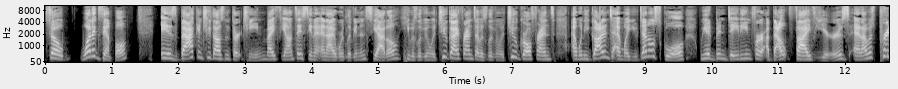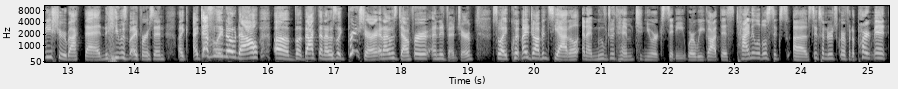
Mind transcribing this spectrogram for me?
So one example is back in 2013, my fiance Sina and I were living in Seattle. He was living with two guy friends. I was living with two girlfriends. And when he got into NYU dental school, we had been dating for about five years. And I was pretty sure back then he was my person. Like I definitely know now. Uh, but back then I was like pretty sure and I was down for an adventure. So I quit my job in Seattle and I moved with him to New York City where we got this tiny little six, uh, 600 square foot apartment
